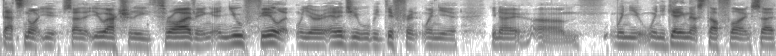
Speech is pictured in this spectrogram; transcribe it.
that's not you, so that you're actually thriving and you'll feel it when your energy will be different when you, you know, um, when you when you're getting that stuff flowing. So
